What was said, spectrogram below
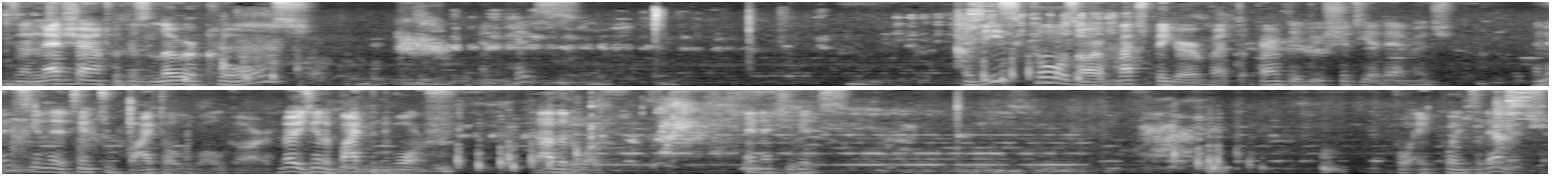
He's going to lash out with his lower claws. Hits. And these claws are much bigger, but apparently do shittier damage. And then he's going to attempt to bite old Wolgar. No, he's going to bite the dwarf. The other dwarf. And actually hits. For 8 points of damage.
